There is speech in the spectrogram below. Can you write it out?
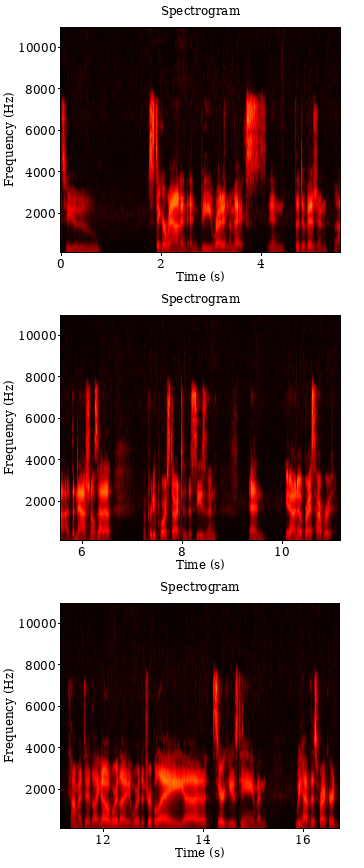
to stick around and, and be right in the mix in the division. Uh, the Nationals had a, a pretty poor start to the season, and you know I know Bryce Harper commented like, "Oh, we're the we're the AAA uh, Syracuse team, and we have this record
